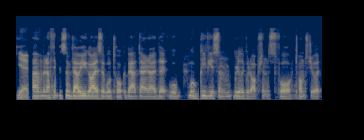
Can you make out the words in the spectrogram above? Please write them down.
Yeah. Um, and I think there's some value guys that we'll talk about, Dono, that will will give you some really good options for Tom Stewart.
